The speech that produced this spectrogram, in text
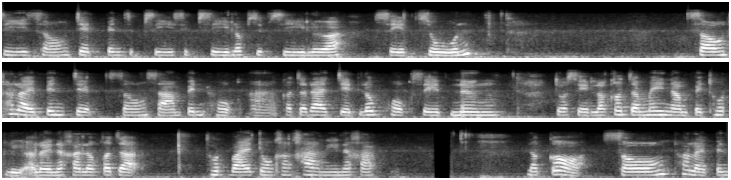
14 2 7 เป็น 14 14ลบ14 เหลือเศษ0 2เท่าไหร่เป็น7 2 3เป็น6อ่าก็จะได้7ลบ6เศษ1ตัวเศษแล้วก็จะไม่นำไปทดหรืออะไรนะคะแล้วก็จะทดไว้ตรงข้างๆนี้นะคะ แล้วก็2เท่าไหร่เป็น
